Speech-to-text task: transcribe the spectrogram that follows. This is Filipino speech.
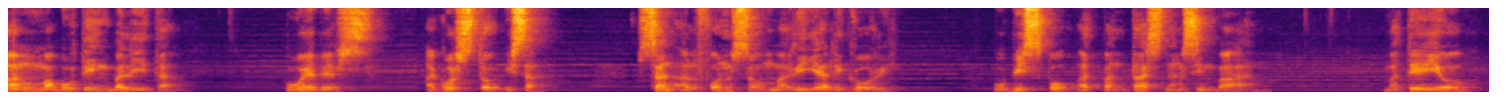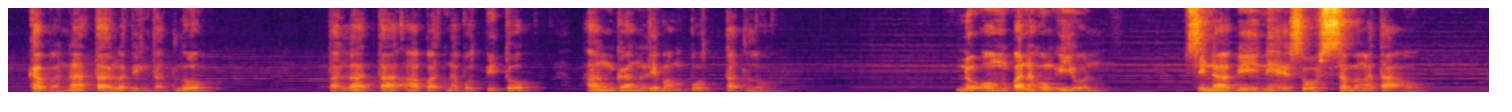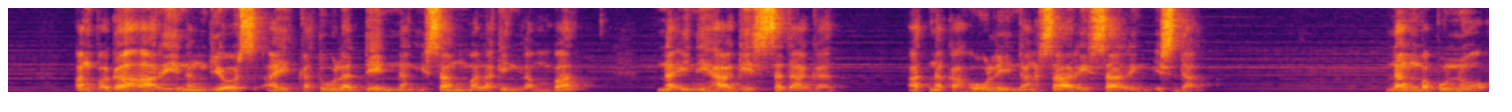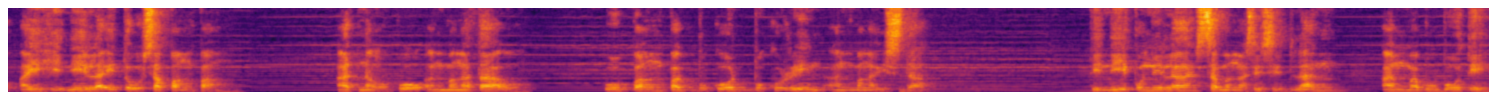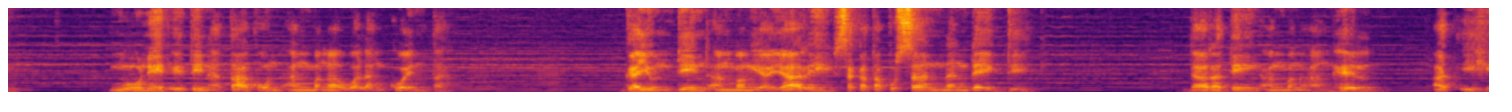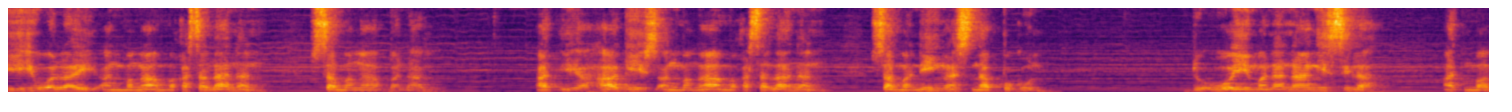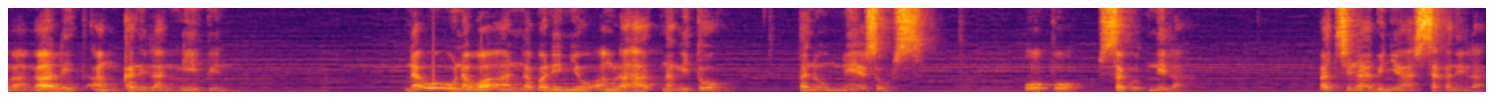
Ang Mabuting Balita Huwebes, Agosto 1 San Alfonso Maria Ligori Obispo at Pantas ng Simbahan. Mateo, Kabanata 13 Talata 47 hanggang 53 Noong panahong iyon, sinabi ni Jesus sa mga tao, Ang paghahari ng Diyos ay katulad din ng isang malaking lambat na inihagis sa dagat at nakahuli ng sari-saring isda. Nang mapuno ay hinila ito sa pangpang at naupo ang mga tao upang pagbukod-bukurin ang mga isda. Tinipon nila sa mga sisidlan ang mabubuti, ngunit itinatapon ang mga walang kwenta. Gayon din ang mangyayari sa katapusan ng daigdig. Darating ang mga anghel at ihihiwalay ang mga makasalanan sa mga banal at ihahagis ang mga makasalanan sa maningas na pugon. Dooy mananangis sila at mangangalit ang kanilang ngipin. Nauunawaan na ba ninyo ang lahat ng ito? Tanong ni Jesus. Opo, sagot nila. At sinabi niya sa kanila,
